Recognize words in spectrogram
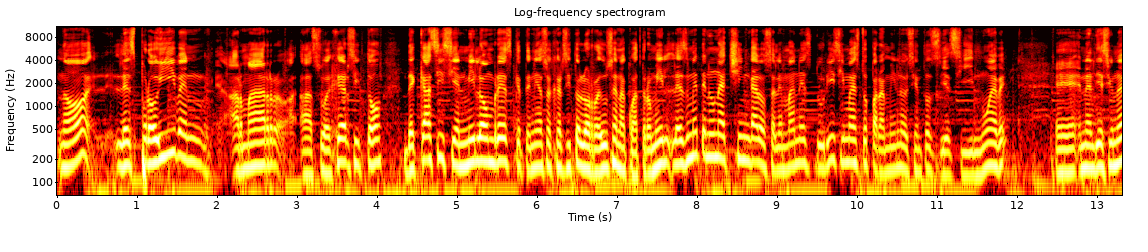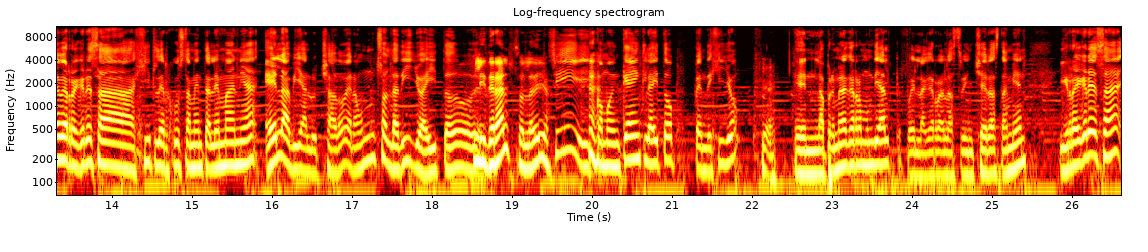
¿no? Les prohíben armar a su ejército. De casi 100 mil hombres que tenía su ejército, los reducen a 4 mil. Les meten una chinga a los alemanes durísima. Esto para 1919. Eh, en el 19 regresa Hitler justamente a Alemania. Él había luchado, era un soldadillo ahí todo. Literal, soldadillo. Sí, y como en ahí todo pendejillo. En la Primera Guerra Mundial, que fue la guerra de las trincheras también. Y regresa,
